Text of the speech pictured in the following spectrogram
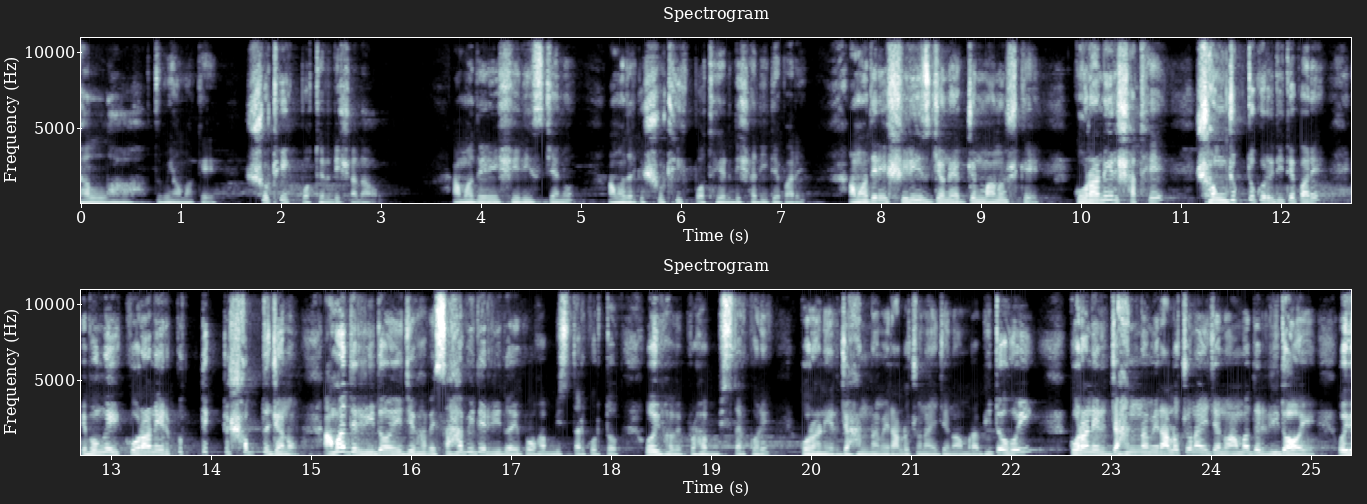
হে আল্লাহ, তুমি আমাকে সঠিক পথের দিশা দাও। আমাদের এই সিরিজ যেন আমাদেরকে সঠিক পথের দিশা দিতে পারে। আমাদের এই সিরিজ যেন একজন মানুষকে কোরআনের সাথে সংযুক্ত করে দিতে পারে এবং এই কোরআনের প্রত্যেকটা শব্দ যেন আমাদের হৃদয়ে যেভাবে সাহাবিদের হৃদয়ে প্রভাব বিস্তার করত, ওইভাবে প্রভাব বিস্তার করে কোরআনের জাহান্নামের আলোচনায় যেন আমরা ভীত হই, কোরআনের জাহান্নামের আলোচনায় যেন আমাদের হৃদয় ওই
